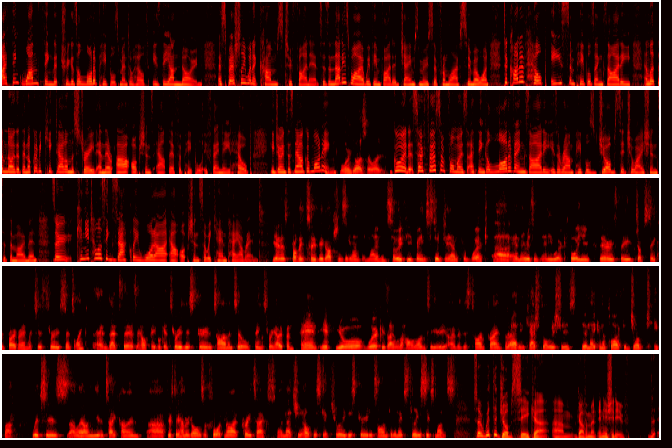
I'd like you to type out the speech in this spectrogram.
I think one thing that triggers a lot of people's mental health is the unknown, especially when it comes to finances. And that is why we've invited James Mousa from Life Sumo on to kind of help ease some people's anxiety and let them know that they're not going to be kicked out on the street and there are options out there for people if they need help. He joins us now. Good morning. Morning, guys. How are you? Good. So, first and foremost, I think a lot of anxiety is around people's job situations at the moment. So, can you tell us exactly what are our options so we can pay our rent? Yeah, there's probably two big options that are on at the moment. So if you've been stood down from work uh, and there isn't any work for you, there is the Job Seeker program, which is through Centrelink, and that's there to help people get through this period of time until things reopen. And if your work is able to hold on to you over this time frame but are having cash flow issues, then they can apply for Job Keeper which is allowing you to take home uh, $1,500 a fortnight pre tax, and that should help us get through this period of time for the next three to six months. So, with the Job Seeker um, government initiative,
